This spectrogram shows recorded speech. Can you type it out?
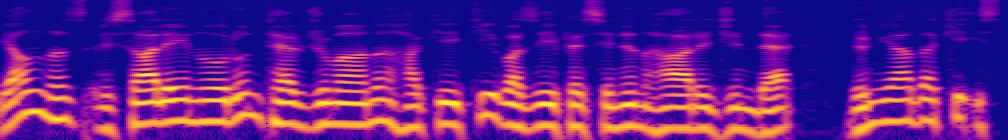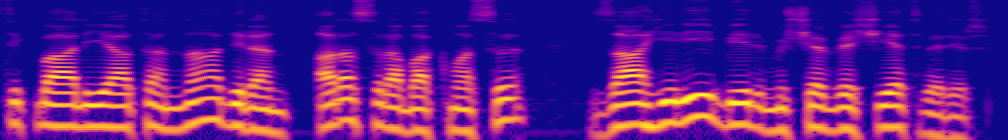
Yalnız Risale-i Nur'un tercümanı hakiki vazifesinin haricinde dünyadaki istikbaliyata nadiren ara sıra bakması zahiri bir müşevveşiyet verir.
